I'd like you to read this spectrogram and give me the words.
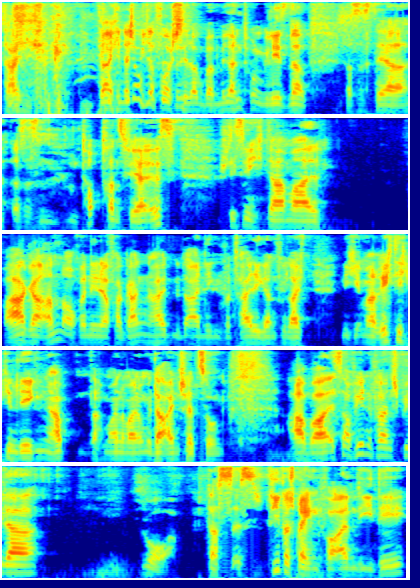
da ich, da ich in der Spielervorstellung beim Millanton gelesen habe, dass es der, dass es ein, ein Top-Transfer ist, schließe ich da mal vage an, auch wenn in der Vergangenheit mit einigen Verteidigern vielleicht nicht immer richtig gelegen habe, nach meiner Meinung mit der Einschätzung. Aber ist auf jeden Fall ein Spieler, ja, das ist vielversprechend, vor allem die Idee,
